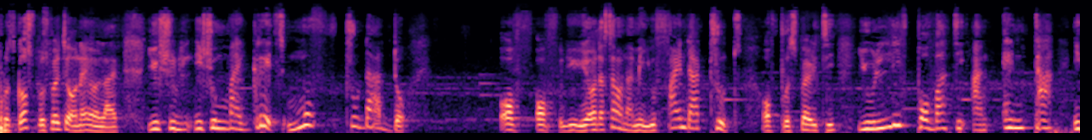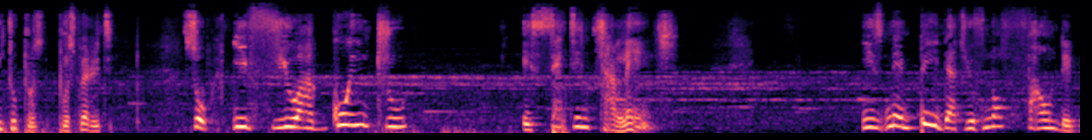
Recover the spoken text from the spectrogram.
pros, God's prosperity on your life, you should you should migrate, move through that door. Of, of you understand what I mean? You find that truth of prosperity, you leave poverty and enter into pros- prosperity. So if you are going through a certain challenge, it may be that you've not found the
